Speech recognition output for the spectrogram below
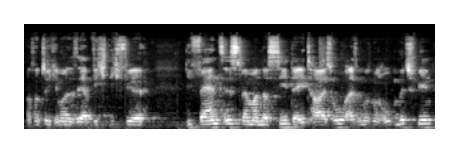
was natürlich immer sehr wichtig für die Fans ist, wenn man das sieht, der Etat ist hoch, also muss man oben mitspielen.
